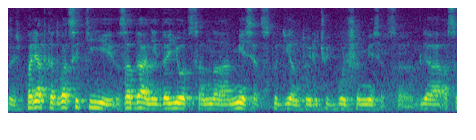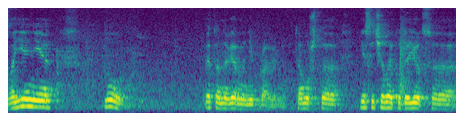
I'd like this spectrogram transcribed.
То есть порядка 20 заданий дается на месяц студенту или чуть больше месяца для освоения. Ну, это, наверное, неправильно. Потому что если человеку дается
